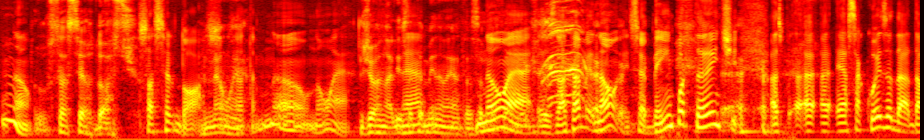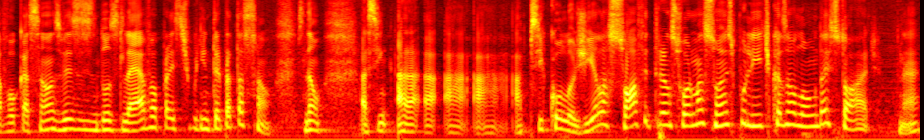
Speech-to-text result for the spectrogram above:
Não. O sacerdócio. Sacerdócio. Não é. Não, não é. Jornalista né? também não é. Tá não é, exatamente. Não, isso é bem importante. As, a, a, essa coisa da, da, vocação às vezes nos leva para esse tipo de interpretação. Não, assim, a, a, a psicologia ela sofre transformações políticas ao longo da história. Né?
